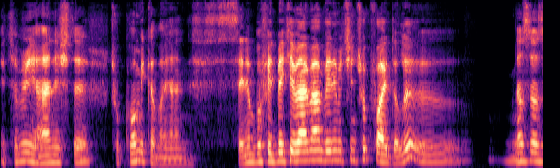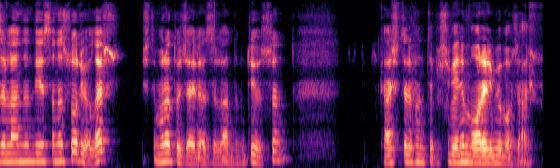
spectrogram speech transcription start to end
E tabii yani işte çok komik ama yani. Senin bu feedback'i vermen benim için çok faydalı. Ee, Nasıl hazırlandın diye sana soruyorlar. İşte Murat Hoca ile hazırlandım diyorsun. Karşı tarafın tepkisi benim moralimi bozar.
